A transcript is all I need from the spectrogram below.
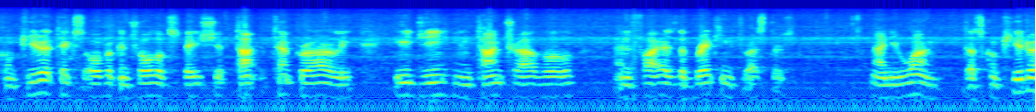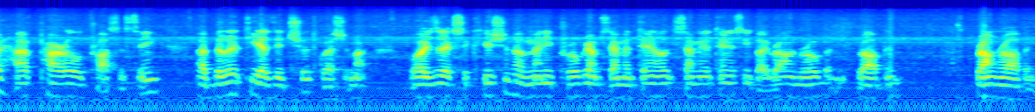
Computer takes over control of spaceship temporarily, e.g. in time travel and fires the braking thrusters. 91. Does computer have parallel processing ability as it should? Question mark. Or is the execution of many programs simultaneously by round robin, robin, round robin?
